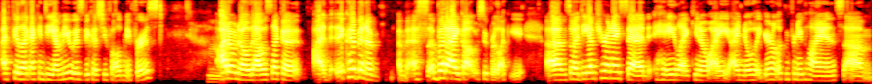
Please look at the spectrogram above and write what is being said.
I feel like I can DM you is because she followed me first. Hmm. I don't know. That was like a. I, it could have been a, a mess, but I got super lucky. Um, so I DM'd her and I said, "Hey, like you know, I I know that you're not looking for new clients, um,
